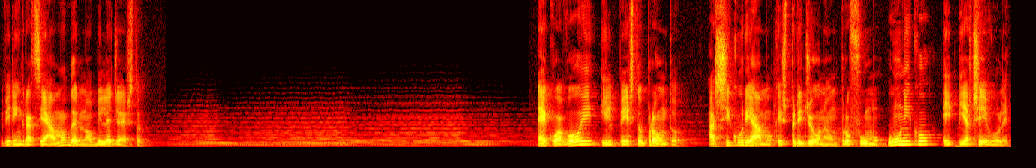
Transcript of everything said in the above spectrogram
Vi ringraziamo del nobile gesto. Ecco a voi il pesto pronto. Assicuriamo che sprigiona un profumo unico e piacevole.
